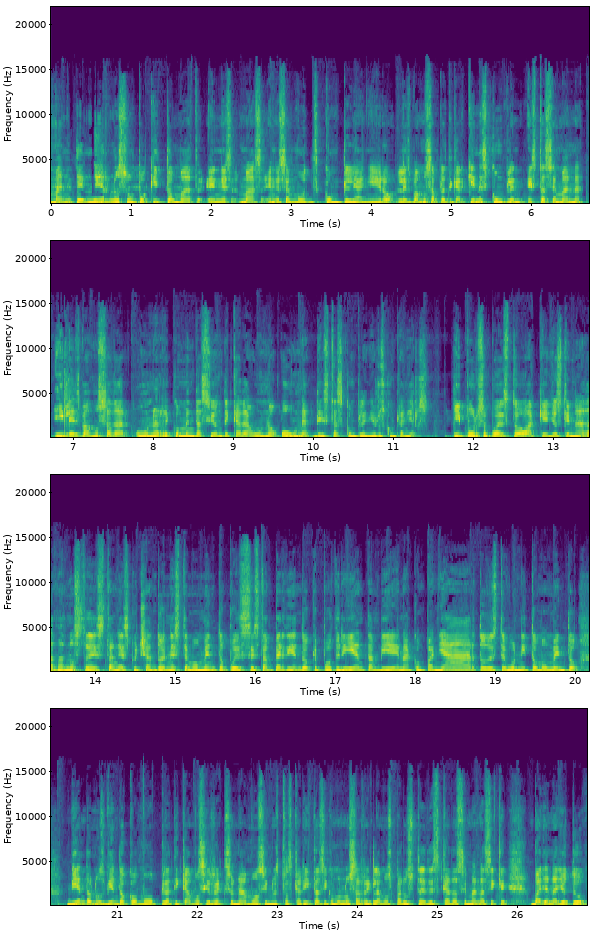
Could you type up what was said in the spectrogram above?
mantenernos un poquito más en, es, más en ese mood cumpleañero, les vamos a platicar quiénes cumplen esta semana y les vamos a dar una recomendación de cada uno o una de estas cumpleañeros cumpleañeros. Y por supuesto, aquellos que nada más nos están escuchando en este momento, pues se están perdiendo que podrían también acompañar todo este bonito momento viéndonos, viendo cómo platicamos y reaccionamos y nuestras caritas y cómo nos arreglamos para ustedes cada semana. Así que vayan a YouTube,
